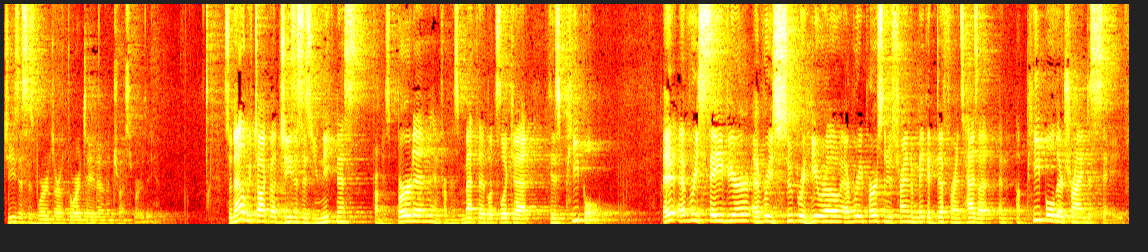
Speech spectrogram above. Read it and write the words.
Jesus' words are authoritative and trustworthy. So now that we've talked about Jesus' uniqueness from his burden and from his method, let's look at his people Every savior, every superhero, every person who's trying to make a difference has a, a, a, people they're trying to save.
